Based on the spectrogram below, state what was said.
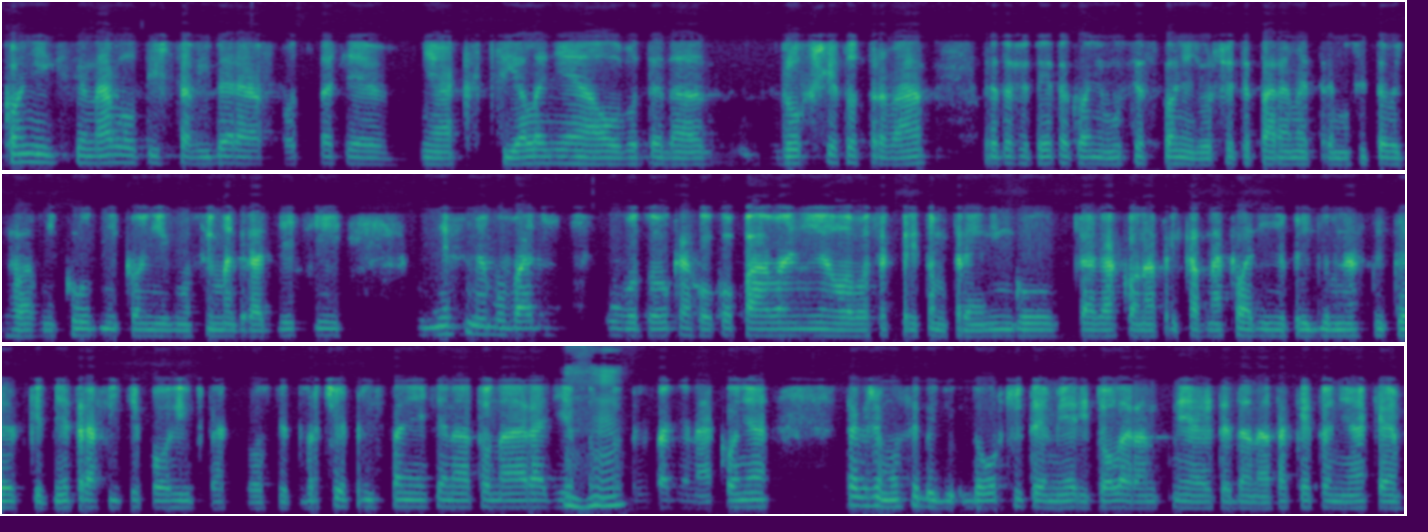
Koník na voltíž sa vyberá v podstate nejak cieľenie, alebo teda dlhšie to trvá pretože tieto kone musia splňať určité parametre, musí to byť hlavne kľudný koník, musí mať rád deti, nesmie mu vadiť v úvodzovkách okopávanie, lebo tak pri tom tréningu, tak ako napríklad nakladenie pri gymnastike, keď netrafíte pohyb, tak proste tvrdšie pristanete na to náradie, mm-hmm. v tomto prípade na konia. Takže musí byť do určitej miery tolerantný aj teda na takéto nejaké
